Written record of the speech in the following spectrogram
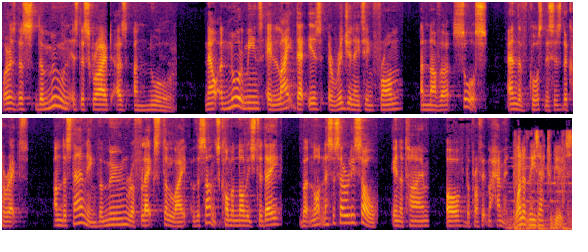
Whereas this, the moon is described as a nur. Now, a nur means a light that is originating from another source. And of course, this is the correct understanding. The moon reflects the light of the sun. It's common knowledge today, but not necessarily so in the time of the Prophet Muhammad. One of these attributes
